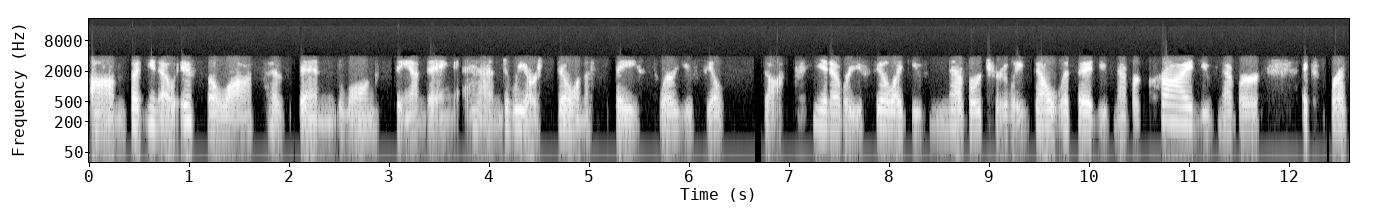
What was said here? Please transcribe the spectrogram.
Um, but, you know, if the loss has been long standing and we are still in a space where you feel stuck, you know, where you feel like you've never truly dealt with it, you've never cried, you've never expressed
